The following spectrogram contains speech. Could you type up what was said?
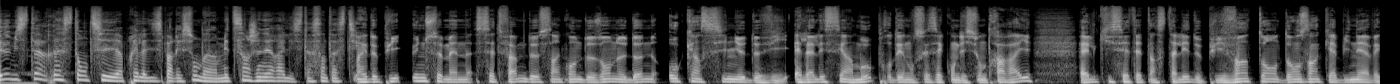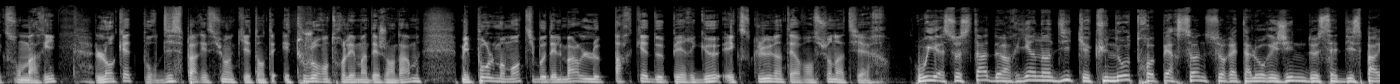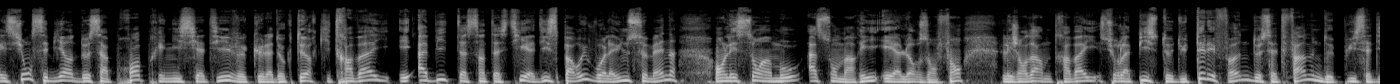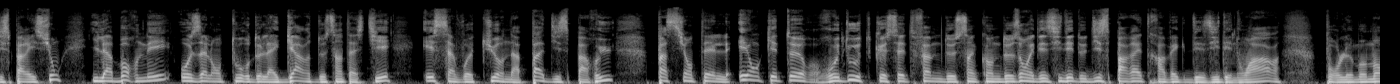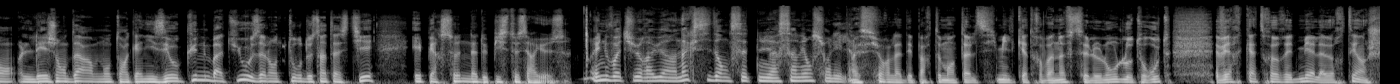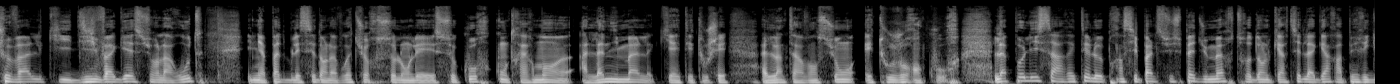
Et le mystère reste entier après la disparition d'un médecin généraliste à Saint-Astier. Et depuis une semaine, cette femme de 52 ans ne donne aucun signe de vie. Elle a laissé un mot pour dénoncer ses conditions de travail. Elle qui s'était installée depuis 20 ans dans un cabinet avec son mari. L'enquête pour disparition inquiétante est toujours entre les mains des gendarmes. Mais pour le moment, Thibaut Delmar, le parquet de Périgueux exclut l'intervention d'un tiers. Oui, à ce stade, rien n'indique qu'une autre personne serait à l'origine de cette disparition. C'est bien de sa propre initiative que la docteure qui travaille et habite à Saint-Astier a disparu voilà une semaine en laissant un mot à son mari et à leurs enfants. Les gendarmes travaillent sur la piste du téléphone de cette femme depuis sa disparition. Il a borné aux alentours de la gare de Saint-Astier et sa voiture n'a pas disparu. Patientèle et enquêteurs redoutent que cette femme de 52 ans ait décidé de disparaître avec des idées noires. Pour le moment, les gendarmes n'ont organisé aucune battue aux alentours de Saint-Astier et personne n'a de piste sérieuse. Une voiture a eu un accident cette nuit à Saint-Léon-sur-l'Île. Sur la départementale 6089, c'est le long de l'autoroute. Vers 4h30, elle a heurté un cheval qui divaguait sur la route. Il n'y a pas de blessés dans la voiture selon les secours, contrairement à l'animal qui a été touché. L'intervention est toujours en cours. La police a arrêté le principal suspect du meurtre dans le quartier de la gare à Périgueux.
